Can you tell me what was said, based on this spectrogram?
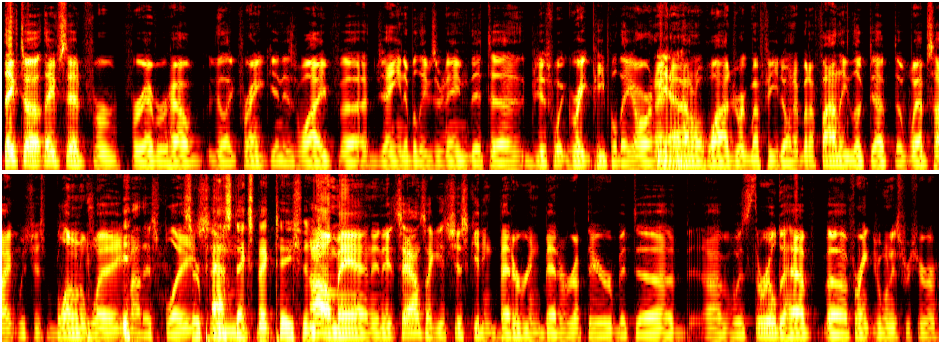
they've ta- they've said for forever how you know, like Frank and his wife uh, Jane, I believe is her name, that uh, just what great people they are. And, yeah. I, and, I, don't know why I drug my feet on it, but I finally looked up the website, was just blown away by this place, surpassed and, expectations. Oh man, and it sounds like it's just getting better and better up there. But uh, I was thrilled to have uh, Frank join us for sure.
